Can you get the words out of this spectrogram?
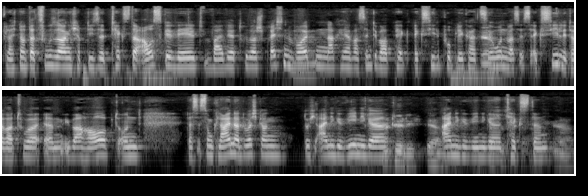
Vielleicht noch dazu sagen, ich habe diese Texte ausgewählt, weil wir drüber sprechen mhm. wollten nachher, was sind überhaupt Exilpublikationen, ja. was ist Exilliteratur ähm, überhaupt? Und das ist so ein kleiner Durchgang durch einige wenige, Natürlich, ja. einige wenige Texte. Ja,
